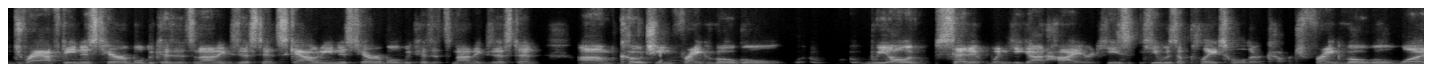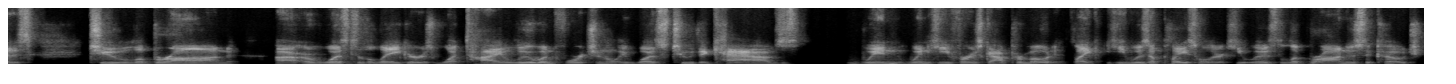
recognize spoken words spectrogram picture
drafting is terrible because it's non-existent. Scouting is terrible because it's non-existent. Um, coaching Frank Vogel, we all said it when he got hired. He's he was a placeholder coach. Frank Vogel was to LeBron uh, or was to the Lakers what Ty Lue unfortunately was to the Cavs when when he first got promoted. Like he was a placeholder. He was LeBron as the coach,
